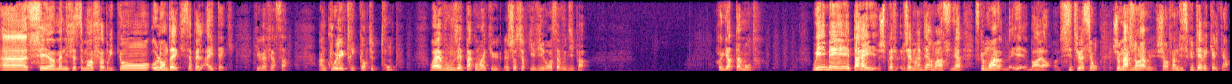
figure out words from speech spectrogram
Euh, c'est euh, manifestement un fabricant hollandais qui s'appelle Hightech qui va faire ça. Un coup électrique quand tu te trompes. Ouais, vous, vous n'êtes pas convaincu. La chaussure qui vibre, ça vous dit pas. Regarde ta montre. Oui, mais pareil, j'aimerais bien avoir un signal. Parce que moi, alors, situation. Je marche dans la rue, je suis en train de discuter avec quelqu'un.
